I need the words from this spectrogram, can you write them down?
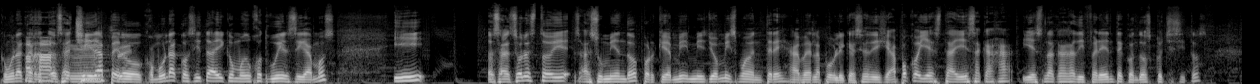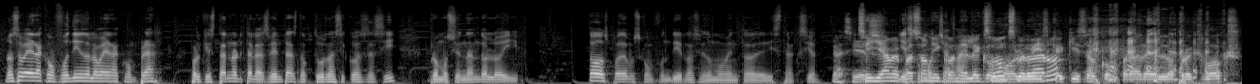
como una carretera, o sea, Mm, chida, sí. pero como una cosita ahí, como un Hot Wheels, digamos. Y o sea, solo estoy asumiendo porque a mí, yo mismo entré a ver la publicación y dije, ¿a poco ya está ahí esa caja? Y es una caja diferente con dos cochecitos. No se vayan a confundir, no lo vayan a comprar. Porque están ahorita las ventas nocturnas y cosas así, promocionándolo y todos podemos confundirnos en un momento de distracción. Así es. Sí, ya me Y pasó a como mí con el Como Xbox, Luis ¿verdad? que no? quiso comprar el otro Xbox.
